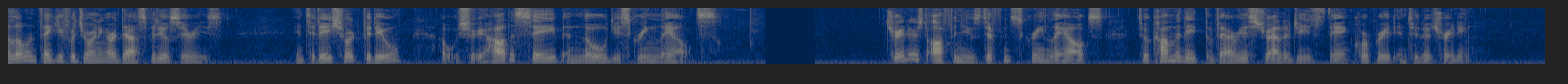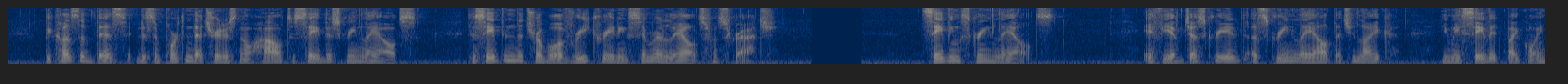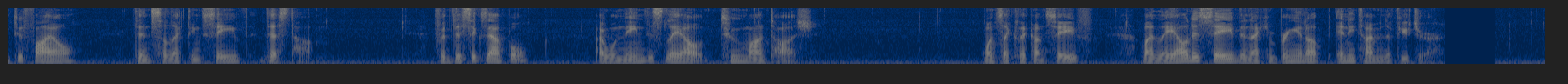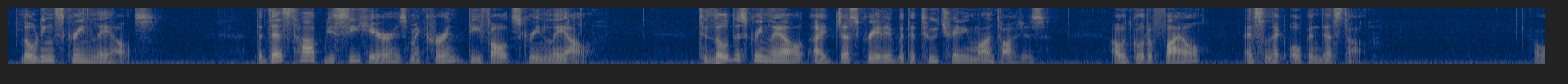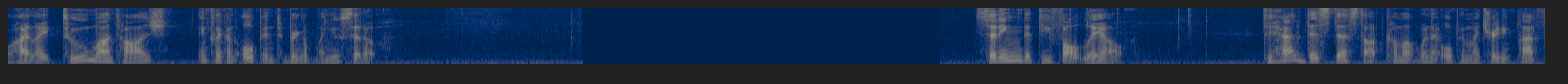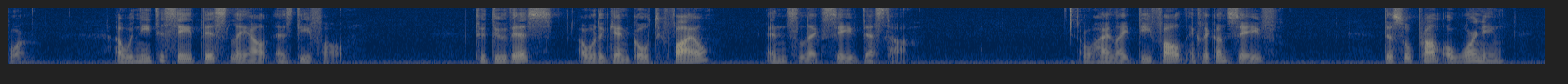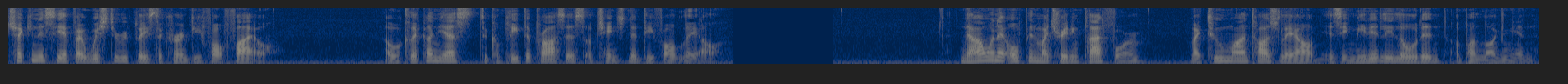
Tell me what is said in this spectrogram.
Hello and thank you for joining our DAS video series. In today's short video, I will show you how to save and load your screen layouts. Traders often use different screen layouts to accommodate the various strategies they incorporate into their trading. Because of this, it is important that traders know how to save their screen layouts to save them the trouble of recreating similar layouts from scratch. Saving screen layouts. If you have just created a screen layout that you like, you may save it by going to File, then selecting Save Desktop. For this example, I will name this layout to Montage. Once I click on Save, my layout is saved and I can bring it up anytime in the future. Loading screen layouts. The desktop you see here is my current default screen layout. To load the screen layout I just created with the two trading montages, I would go to File, and select Open Desktop. I will highlight to Montage and click on Open to bring up my new setup. Setting the default layout. To have this desktop come up when I open my trading platform, I would need to save this layout as default. To do this, I would again go to File and select Save Desktop. I will highlight default and click on save. This will prompt a warning checking to see if I wish to replace the current default file. I will click on yes to complete the process of changing the default layout. Now when I open my trading platform, my two montage layout is immediately loaded upon logging in.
